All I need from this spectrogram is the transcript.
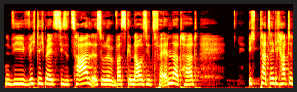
wie wichtig mir jetzt diese Zahl ist oder was genau sie jetzt verändert hat. ich tatsächlich hatte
